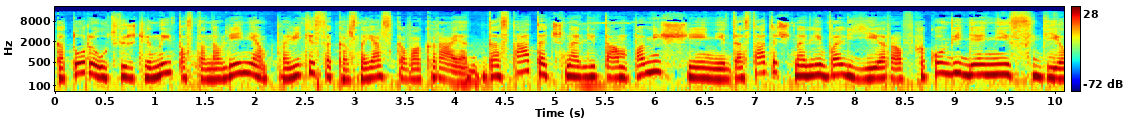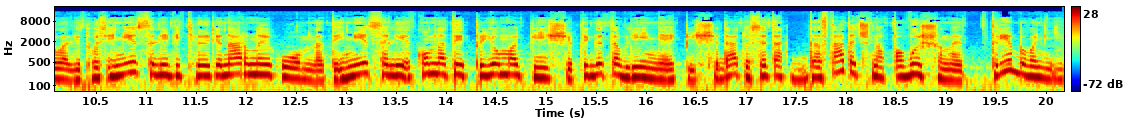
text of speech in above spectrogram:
которые утверждены постановлением правительства Красноярского края. Достаточно ли там помещений, достаточно ли вольеров, в каком виде они сделали, то есть имеются ли ветеринарные комнаты, имеются ли комнаты приема пищи, приготовления пищи, да, то есть это достаточно повышенные требований,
